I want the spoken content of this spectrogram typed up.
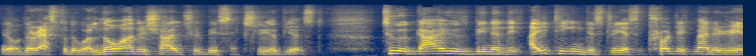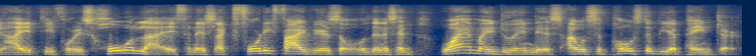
you know, the rest of the world. No other child should be sexually abused. To a guy who's been in the IT industry as project manager in IT for his whole life and he's like 45 years old. And he said, Why am I doing this? I was supposed to be a painter.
